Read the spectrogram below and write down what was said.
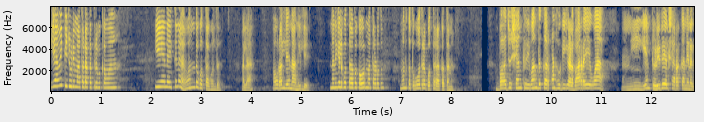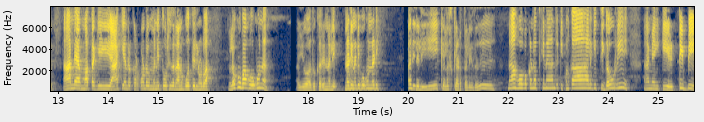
ಯಾವಿಕೆ ಜೋಡಿ ಮಾತಾಡಕತ್ತಿರ್ಬೇಕವ? ಏನೈತಿನ ಒಂದು ಗೊತ್ತಾಗಲ್ದು. ಅಲ್ಲ ಅವ್ರು ಅಲ್ಲೇ ನಾನು ಇಲ್ಲೇ ನನಗೆಲ್ಲ ಗೊತ್ತಾಗ್ಬೇಕು ಅವ್ರು ಮಾತಾಡೋದು. ಮುಂದ್ಕತ ಹೋದ್ರೆ ಗೊತ್ತಾಕತ್ತಾನ ಬಾಜು ಶಂಕ್ರಿ ಒಂದು ಕರ್ಕೊಂಡು ಹೋಗಿಗಳ ಬಾರಯ್ಯವ್ವ ನೀ ಏನು ತಿಳಿದೇ ಇಲ್ಲ ಶಾರಕ್ಕ ನಿನಗೆ. ಆಮ್ಯಾಗ ಮತ್ತಾಗಿ ಯಾಕೆ ಏನ್ರ ಕರ್ಕೊಂಡು ಮನೆ ತೋರಿಸಿದ್ರೆ ನನಗೆ ಗೊತ್ತಿಲ್ಲ ನೋಡುವ. ಲಘು ಬಾ ಹೋಗುನ. ಅಯ್ಯೋ, ಅದು ಕರೆನಲ್ಲಿ ನಡಿ ನಡಿ ಹೋಗು ನಡಿ. ಅಲ್ಲಿ ಕೆಲಸ ಕೆಡ್ತಲ್ಲ ಇದು. ನಾ ಹೋಗ್ಬೇಕನ್ನೋದ್ಕಿನ ಅಂದ್ರೆ ಕಿಕ್ಕೊಂಡು ಕಾಲಿಗಿತ್ತಿ ಗೌರಿ ಆಮೇಲೆ ಟಿಬ್ಬಿ,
